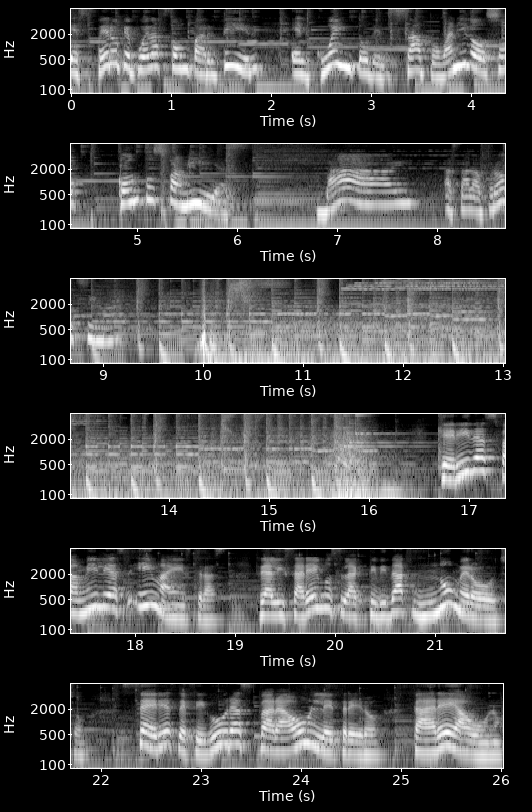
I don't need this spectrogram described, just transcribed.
Espero que puedas compartir el cuento del sapo vanidoso con tus familias. Bye. Hasta la próxima. Queridas familias y maestras, realizaremos la actividad número 8, series de figuras para un letrero, tarea 1.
